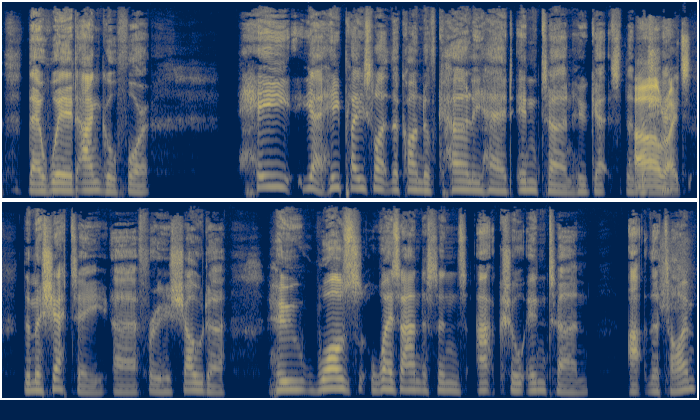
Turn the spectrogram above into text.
their weird angle for it. He yeah he plays like the kind of curly haired intern who gets the Oh, machete, right. the machete uh, through his shoulder who was Wes Anderson's actual intern at the time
